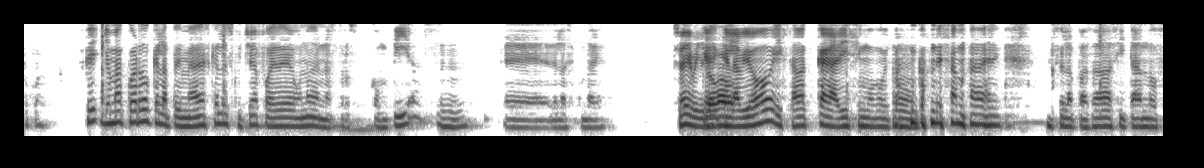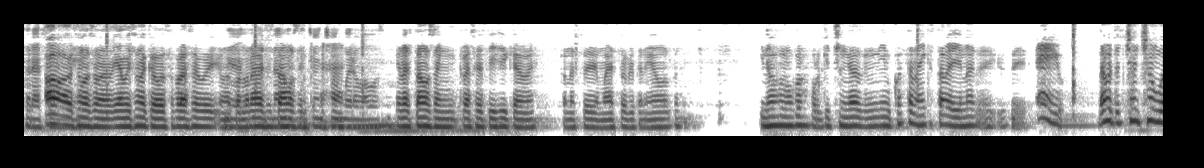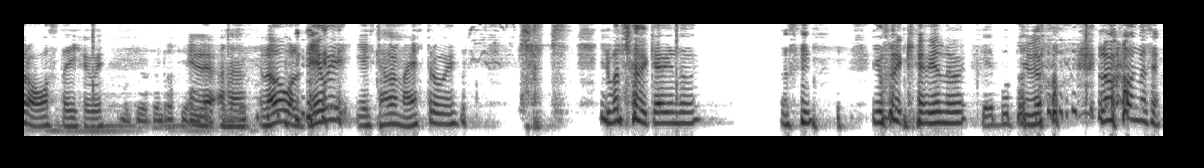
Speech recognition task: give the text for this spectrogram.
que yo me acuerdo que la primera vez que lo escuché fue de uno de nuestros compías Ujú. eh, de la secundaria. Sí, y Que, luego... que la vio y estaba cagadísimo, güey, con, Ujú. con esa madre. Y se la pasaba citando frases. Ah, de- me- y a mí se me quedó esa frase, güey. Me acuerdo una vez "Dame estábamos en... chon, ajá. chon, güero baboso". Una vez estábamos en clase de física, güey, con este maestro que teníamos. Y no me acuerdo por qué chingados. Ni cuéntame ahí que estaba ahí, ¿no? ¡Ey! Dame tu chon chon, güey, vos te dije, güey. Motivación racial. la- ajá. Luego volteé, güey, y ahí estaba el maestro, güey. y el vato se me queda viendo, güey. Así. Y yo me le quedé viendo, güey. Qué puto. Y luego, luego me hace.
